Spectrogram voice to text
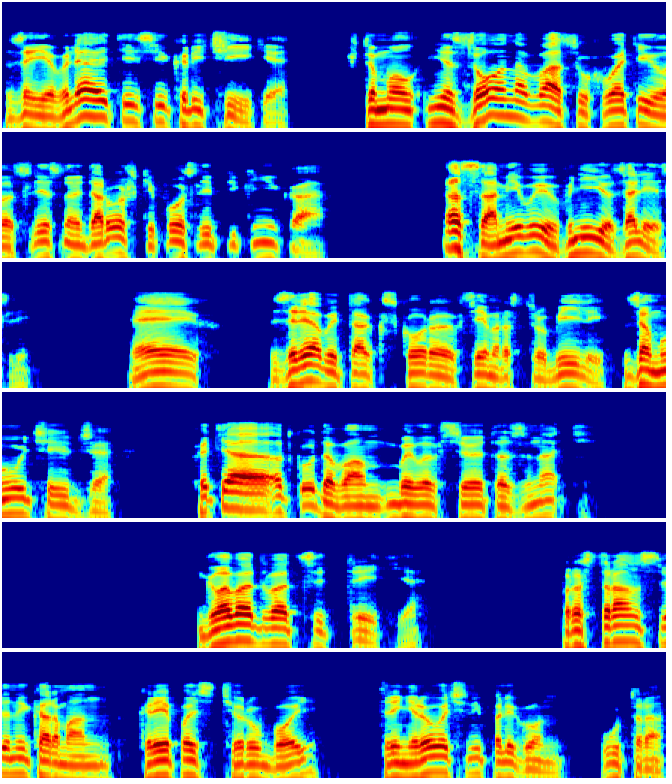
заявляетесь и кричите, что, мол, не зона вас ухватила с лесной дорожки после пикника, а сами вы в нее залезли. Эх, зря вы так скоро всем раструбили, замучают же. Хотя откуда вам было все это знать? Глава 23. Пространственный карман, крепость Рубой, тренировочный полигон, утро.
